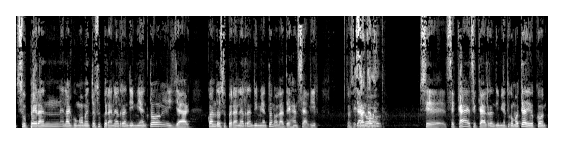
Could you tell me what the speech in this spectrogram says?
superan, en algún momento superan el rendimiento y ya cuando superan el rendimiento no las dejan salir. Entonces ya no se, se cae, se cae el rendimiento. ¿Cómo te ha ido con,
